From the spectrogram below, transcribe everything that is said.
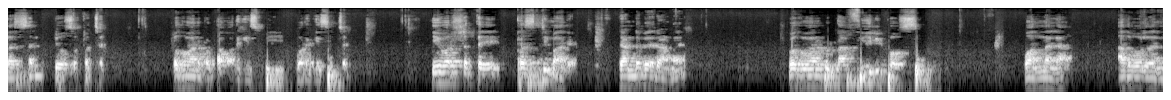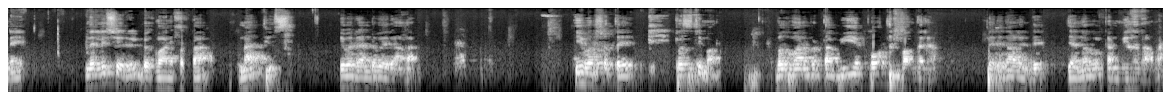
ലസൻ ജോസഫ് അച്ഛൻ ബഹുമാനപ്പെട്ട വർഗീസ് പി വർഗീസ് അച്ഛൻ. ഈ വർഷത്തെ ട്രസ്റ്റിമാര് രണ്ടുപേരാണ് ബഹുമാനപ്പെട്ട ഫിലിപ്പോസ് വന്നല അതുപോലെ തന്നെ നെല്ലിശ്ശേരിയിൽ ബഹുമാനപ്പെട്ട മാത്യൂസ്. ഇവർ രണ്ടുപേരാണ്. ഈ വർഷത്തെ ട്രസ്റ്റിമാർ ബഹുമാനപ്പെട്ട വി എ പോത്തൻ പന്തല പെരുന്നാളിന്റെ ജനറൽ കൺവീനറാണ്.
